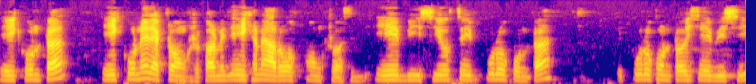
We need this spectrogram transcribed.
এই কোণটা এই কোণের একটা অংশ। কারণ এই যে এইখানে আরও অংশ আছে। এ বি সি হচ্ছে এই পুরো কোণটা পুরো কোণটা হচ্ছে এ বি সি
